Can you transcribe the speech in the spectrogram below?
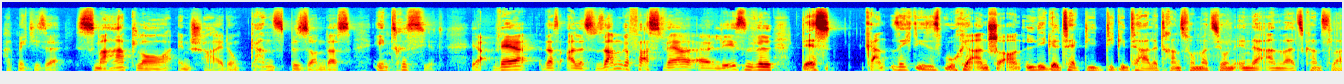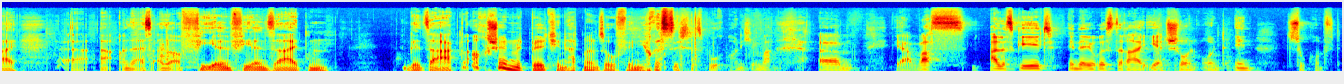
hat mich diese Smart Law Entscheidung ganz besonders interessiert. Ja, wer das alles zusammengefasst, wer äh, lesen will, des kann sich dieses Buch hier anschauen. Legal Tech, die digitale Transformation in der Anwaltskanzlei. Und da ist also auf vielen, vielen Seiten gesagt, auch schön mit Bildchen hat man so für ein juristisches Buch auch nicht immer, ähm, ja, was alles geht in der Juristerei jetzt schon und in Zukunft.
